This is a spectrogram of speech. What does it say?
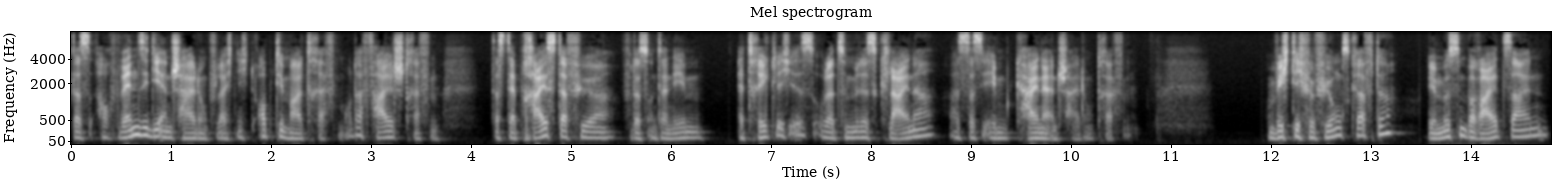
dass auch wenn sie die Entscheidung vielleicht nicht optimal treffen oder falsch treffen, dass der Preis dafür für das Unternehmen erträglich ist oder zumindest kleiner, als dass sie eben keine Entscheidung treffen. Und wichtig für Führungskräfte, wir müssen bereit sein,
